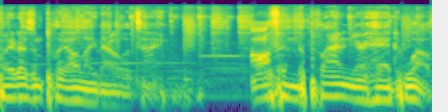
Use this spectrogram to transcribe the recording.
But it doesn't play out like that all the time. Often, the plan in your head, well,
